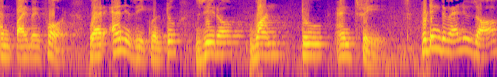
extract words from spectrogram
and pi by 4 where n is equal to 0, 1, 2 and 3. Putting the values of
